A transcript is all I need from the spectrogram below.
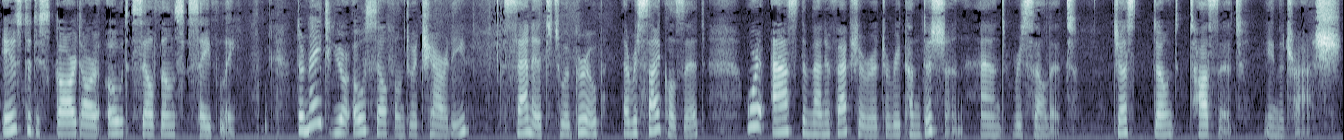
is to discard our old cell phones safely. Donate your old cell phone to a charity, send it to a group that recycles it, or ask the manufacturer to recondition and resell it. Just don't toss it in the trash.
